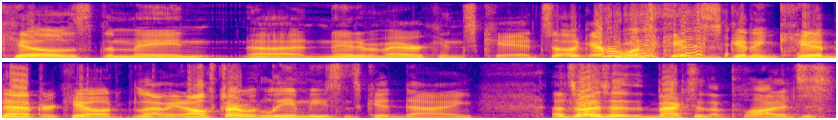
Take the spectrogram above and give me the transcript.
kills the main uh, Native American's kid. So like everyone's kids is getting kidnapped or killed. I mean, I'll start with Liam Neeson's kid dying. That's why I said back to the plot. It's just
